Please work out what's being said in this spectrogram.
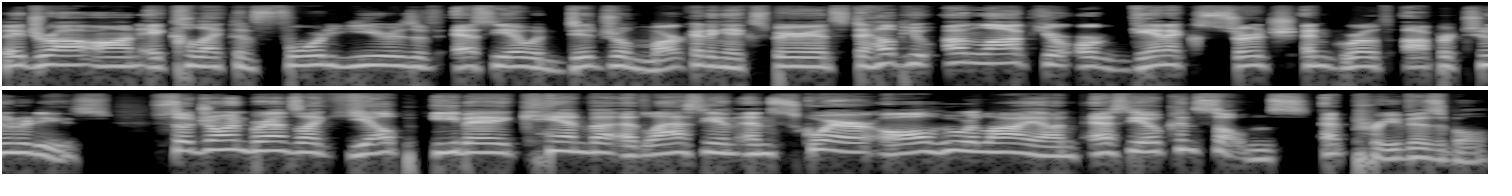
They draw on a collective 40 years of SEO and digital marketing experience to help you unlock your organic search and growth opportunities. So join brands like Yelp, eBay, Canva, Atlassian, and Square, all who rely on SEO consultants at Previsible.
